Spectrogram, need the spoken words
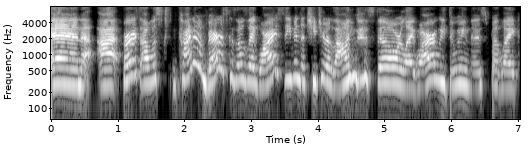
And at first i was kind of embarrassed because i was like why is even the teacher allowing this still? Or like why are we doing this? But like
